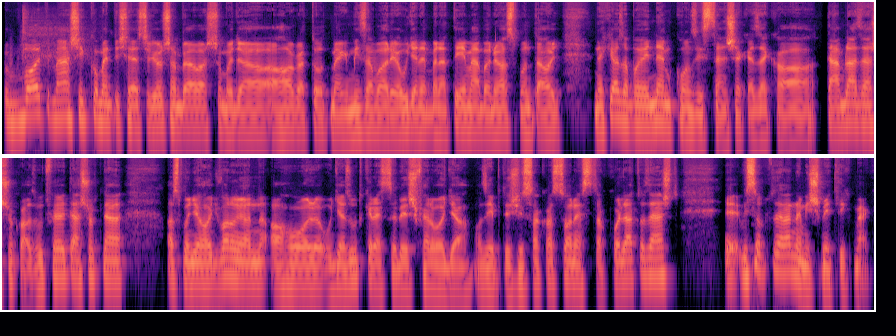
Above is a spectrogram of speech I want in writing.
volt másik komment is, ezt gyorsan beolvasom, hogy a, a hallgatót meg mi zavarja ugyanebben a témában, ő azt mondta, hogy neki az a baj, hogy nem konzisztensek ezek a táblázások az útfelújításoknál. Azt mondja, hogy van olyan, ahol ugye az útkeresztődés feloldja az építési szakaszon ezt a korlátozást, viszont utána nem ismétlik meg.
